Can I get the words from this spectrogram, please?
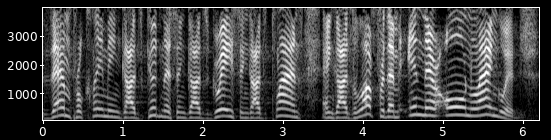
them proclaiming God's goodness and God's grace and God's plans and God's love for them in their own language.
